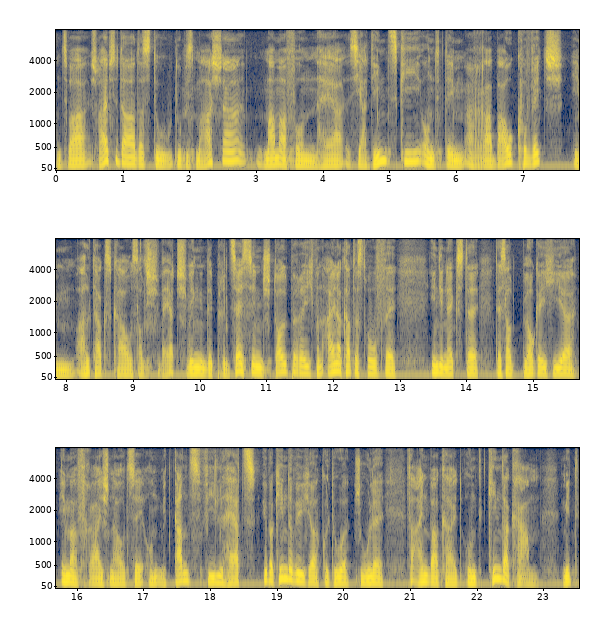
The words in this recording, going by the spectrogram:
Und zwar schreibst du da, dass du, du bist Mascha, Mama von Herr Sjadinski und dem Rabaukowitsch. Im Alltagschaos als schwertschwingende Prinzessin stolpere ich von einer Katastrophe in die nächste. Deshalb blogge ich hier immer frei Schnauze und mit ganz viel Herz über Kinderbücher, Kultur, Schule, Vereinbarkeit und Kinderkram mit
